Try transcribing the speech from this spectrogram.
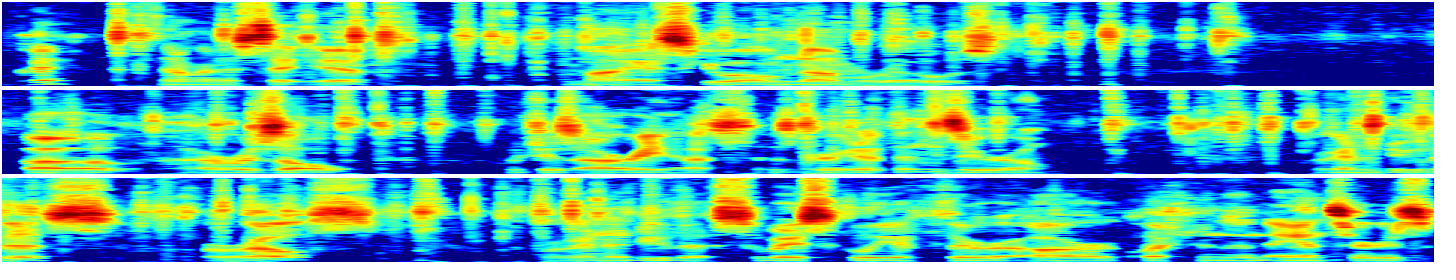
Okay, now we're going to say if mysql num rows of a result, which is res, is greater than 0, we're going to do this or else we're going to do this. So basically if there are questions and answers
